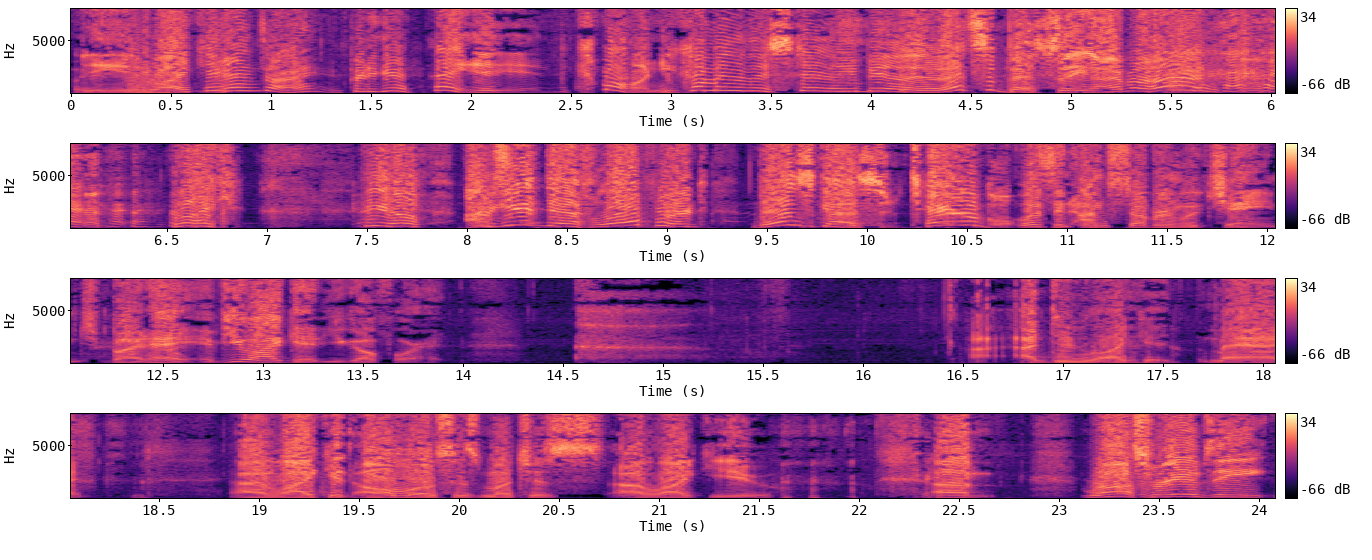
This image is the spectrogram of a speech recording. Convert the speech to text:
You like it? Yeah, it's all right. Pretty good. Hey, eh, eh, come on! You come into this studio, you be like, "That's the best thing I ever heard." like, you know, forget Def Leppard. Those guys are terrible. Listen, I'm stubborn with change, but hey, if you like it, you go for it. I, I do like it, Matt. I like it almost as much as I like you. Um, Ross Ramsey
